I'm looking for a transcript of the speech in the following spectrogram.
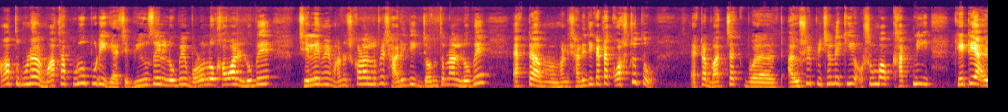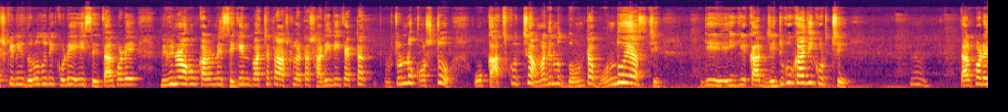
আমার তো মনে হয় মাথা পুরোপুরি গেছে। ভিউজের লোভে, বড় লোক হওয়ার লোভে, ছেলে মেয়ে, মানুষ করার লোভে, শারীরিক যন্ত্রণার লোভে একটা মানে শারীরিক একটা কষ্ট তো। একটা বাচ্চা আয়ুষের পিছনে কি অসম্ভব খাটনি কেটে আয়ুষকে নিয়ে দৌড়দৌড়ি করে এসে, তারপরে বিভিন্ন রকম কারণে সেকেন্ড বাচ্চাটা আসলো, একটা শারীরিক একটা প্রচণ্ড কষ্ট। ও কাজ করছে, আমার যেন দমটা বন্ধ হয়ে আসছে। যে এই যে কাজ, যেটুকু কাজই করছে। তারপরে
